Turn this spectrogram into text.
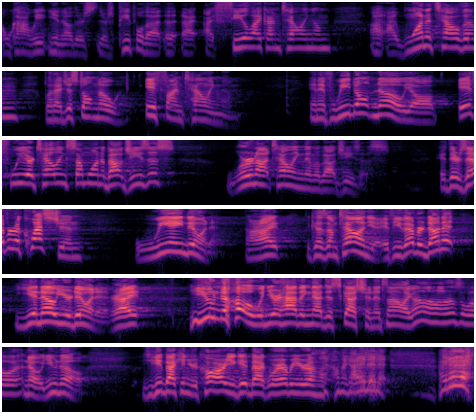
Oh God, we, you know, there's, there's people that I, I feel like I'm telling them, I, I want to tell them, but I just don't know if I'm telling them. And if we don't know, y'all, if we are telling someone about Jesus, we're not telling them about Jesus. If there's ever a question, we ain't doing it, all right? Because I'm telling you, if you've ever done it, you know you're doing it, right? You know when you're having that discussion. It's not like, oh, that's a little, no, you know. You get back in your car, you get back wherever you're, I'm like, oh my God, I did it. I did it.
